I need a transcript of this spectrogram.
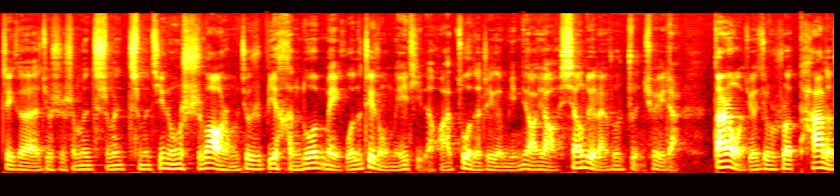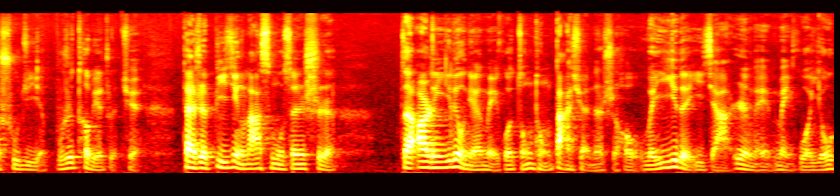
这个就是什么什么什么金融时报什么，就是比很多美国的这种媒体的话做的这个民调要相对来说准确一点。当然，我觉得就是说它的数据也不是特别准确，但是毕竟拉斯穆森是在二零一六年美国总统大选的时候唯一的一家认为美国有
